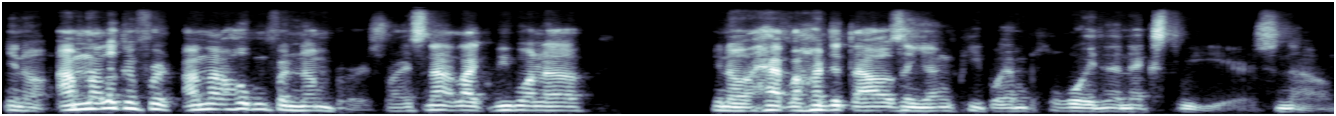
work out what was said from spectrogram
you know, I'm not looking for, I'm not hoping for numbers, right? It's not like we want to, you know, have 100,000 young people employed in the next three years. No,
